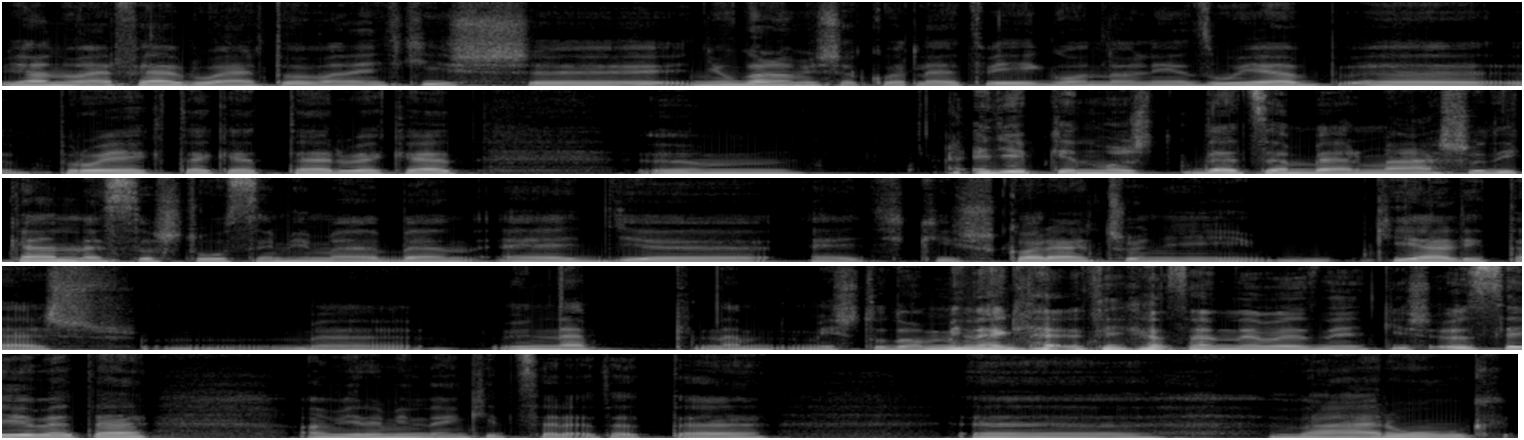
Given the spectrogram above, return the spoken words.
január-februártól van egy kis uh, nyugalom, és akkor lehet végig gondolni az újabb uh, projekteket, terveket. Um, Egyébként most december másodikán lesz a Stószimhimelben egy, egy kis karácsonyi kiállítás, ünnep, nem is tudom, minek lehet igazán nevezni, egy kis összejövetel, amire mindenkit szeretettel várunk.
